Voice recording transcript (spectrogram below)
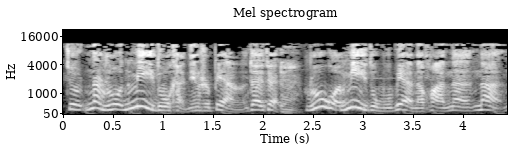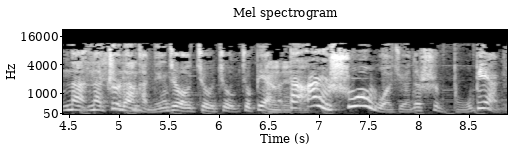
就那如果密度肯定是变了，对对。如果密度不变的话，那那那那质量肯定就就就就变了。但按说，我觉得是不变的，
